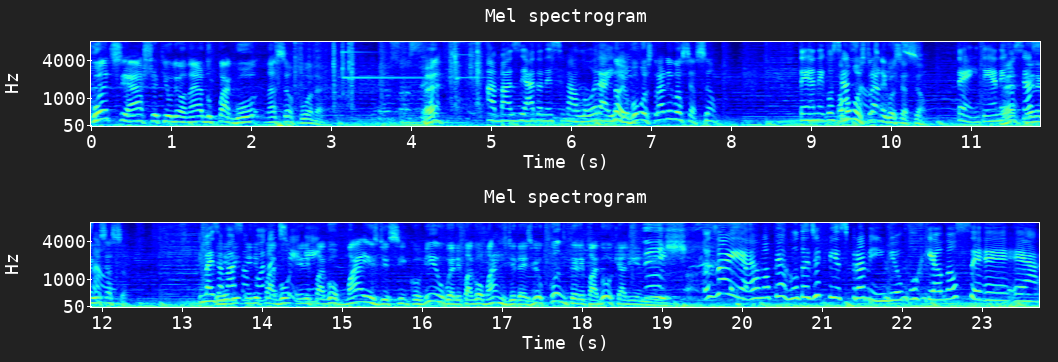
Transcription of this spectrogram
Quanto você acha que o Leonardo pagou na sanfona? É? A baseada nesse valor aí. Não, eu vou mostrar a negociação. Tem a negociação. Vamos mostrar gente. a negociação. Tem, tem a negociação. É? Tem a negociação. Mas a ele, ele pagou, antiga, ele pagou mais de 5 mil, ele pagou mais de 10 mil. Quanto ele pagou, Kaline? Vixe! Jair, é uma pergunta difícil para mim, viu? Porque eu não sei. É, é,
